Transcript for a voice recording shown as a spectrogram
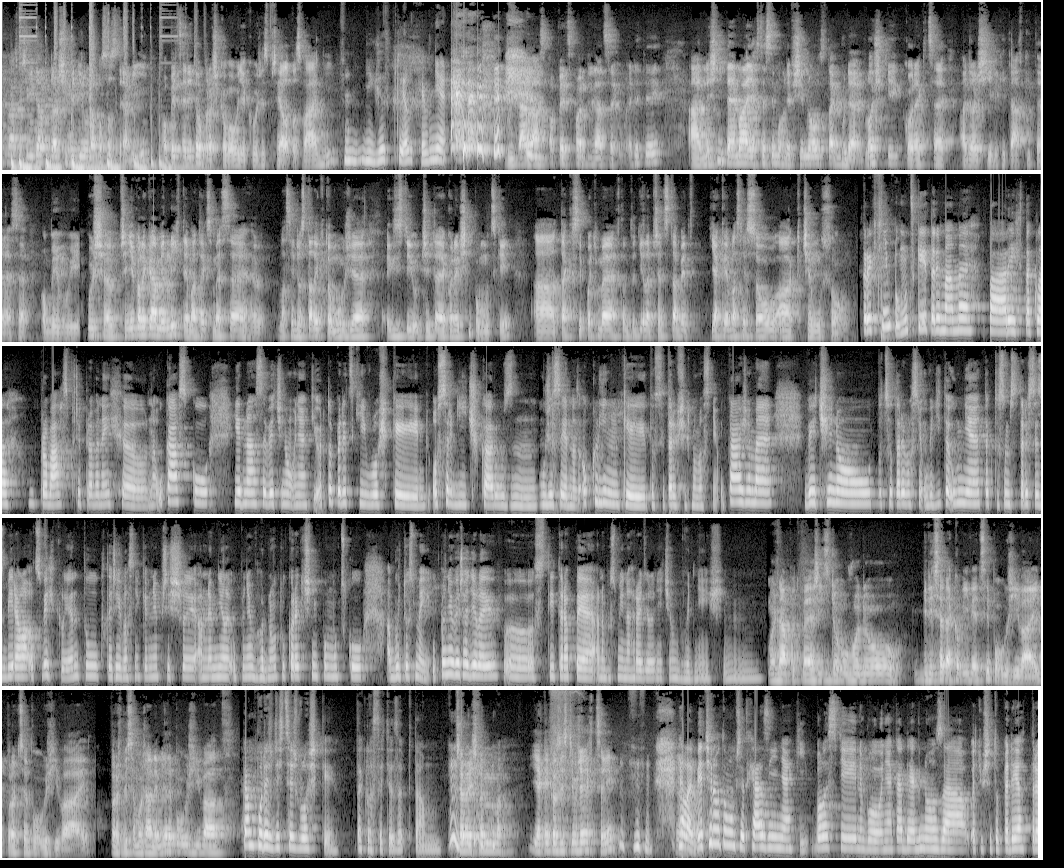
bych vás přivítal u dalšího dílu na Boso zdraví. Opět s Editou Proškovou, děkuji, že jsi přijala pozvání. Dík, že jsi přijel ke mně. Vítám vás opět z koordinace u Edity. A dnešní téma, jak jste si mohli všimnout, tak bude vložky, korekce a další vychytávky, které se objevují. Už při několika minulých tématech jsme se eh, vlastně dostali k tomu, že existují určité korekční pomůcky, a tak si pojďme v tomto díle představit, jaké vlastně jsou a k čemu jsou. Korekční pomůcky, tady máme pár jich takhle pro vás připravených eh, na ukázku. Jedná se většinou o nějaké ortopedické vložky, o srdíčka různý, může se jednat o klínky, to si tady všechno vlastně ukážeme. Většinou to, co tady vlastně uvidíte u mě, tak to jsem si tady se sbírala od svých klientů, kteří vlastně ke mně přišli a neměli úplně vhodnou tu korekční pomůcku a buď to jsme ji úplně vyřadili eh, z té terapie, anebo jsme ji nahradili něčem vhodnějším. Možná pojďme říct do úvodu, kdy se takové věci používají, proč se používají, proč by se možná neměly používat. Kam půjdeš, když chceš vložky? Takhle se tě zeptám. Přemýšlím, jak jako zjistím, že je chci? Hele, většinou tomu předchází nějaký bolesti nebo nějaká diagnóza, ať už je to pediatr,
